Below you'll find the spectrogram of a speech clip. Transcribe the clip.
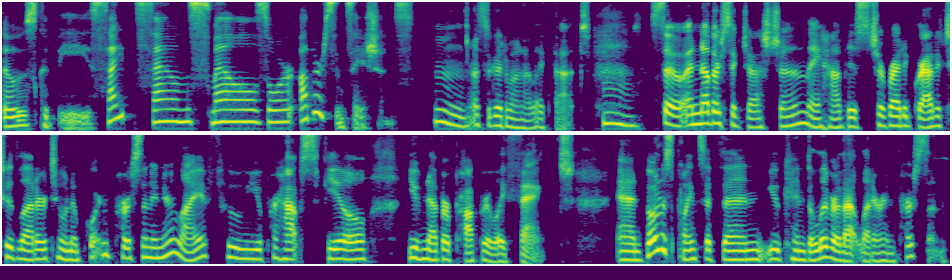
Those could be sights, sounds, smells, or other sensations. Hmm, that's a good one. I like that. Mm. So, another suggestion they have is to write a gratitude letter to an important person in your life who you perhaps feel you've never properly thanked. And bonus points if then you can deliver that letter in person.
